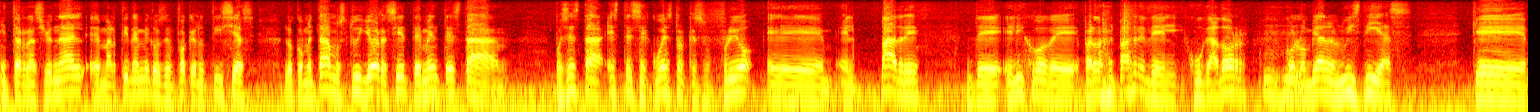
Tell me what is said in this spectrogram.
internacional, eh, Martín, amigos de Enfoque Noticias, lo comentábamos tú y yo recientemente, esta, pues esta, este secuestro que sufrió eh, el padre del hijo de, perdón, el padre del jugador colombiano Luis Díaz, que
